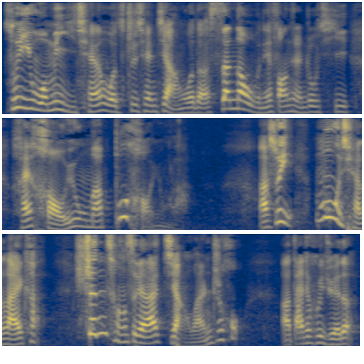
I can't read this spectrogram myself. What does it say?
所以，我们以前我之前讲过的三到五年房地产周期还好用吗？不好用了，啊！所以目前来看，深层次给大家讲完之后，啊，大家会觉得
